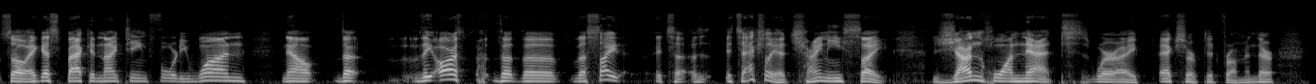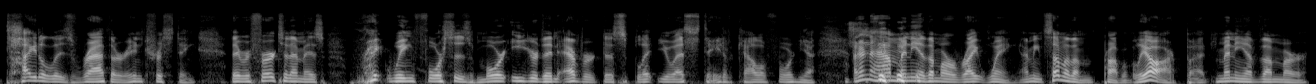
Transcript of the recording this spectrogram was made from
so I guess back in 1941. Now the the arth the the the site it's a it's actually a Chinese site. Xinhuanet, where I excerpted from, and their title is rather interesting. They refer to them as right wing forces more eager than ever to split U.S. state of California. I don't know how many of them are right wing. I mean, some of them probably are, but many of them are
